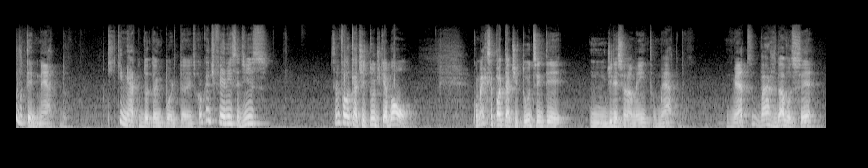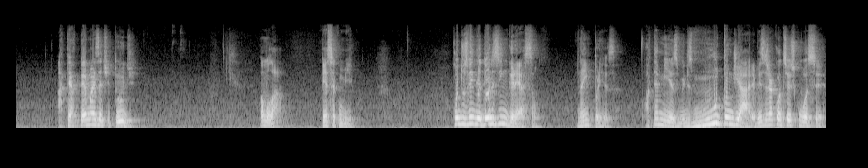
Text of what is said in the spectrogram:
que eu vou ter método? Por que, que método é tão importante? Qual é a diferença disso? Você não falou que atitude que é bom? Como é que você pode ter atitude sem ter um direcionamento, um método? O método vai ajudar você a ter até mais atitude. Vamos lá, pensa comigo. Quando os vendedores ingressam na empresa, ou até mesmo eles mudam de área, vê se já aconteceu isso com você.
